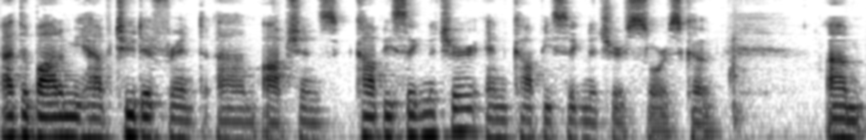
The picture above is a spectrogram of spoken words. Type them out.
At the bottom you have two different um, options, copy signature and copy signature source code. Um,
